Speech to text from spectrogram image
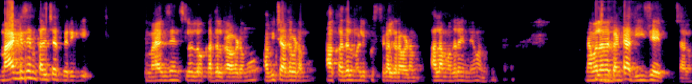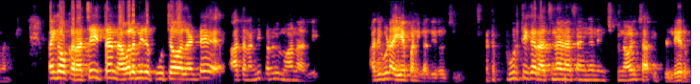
మ్యాగజైన్ కల్చర్ పెరిగి మ్యాగజైన్స్లలో కథలు రావడము అవి చదవడము ఆ కథలు మళ్ళీ పుస్తకాలు రావడం అలా మొదలైందేమో అనుకుంటాను నవలల కంటే అది ఈజీ అయిపోయింది చాలా మనకి పైగా ఒక రచయిత నవల మీద కూర్చోవాలంటే అతను అన్ని పనులు మానాలి. అది కూడా అయ్యే పని కాదు ఈ రోజు. అంటే పూర్తిగా రచనా వ్యాసంగా ఎంచుకున్న వాళ్ళు ఇప్పుడు లేరు.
